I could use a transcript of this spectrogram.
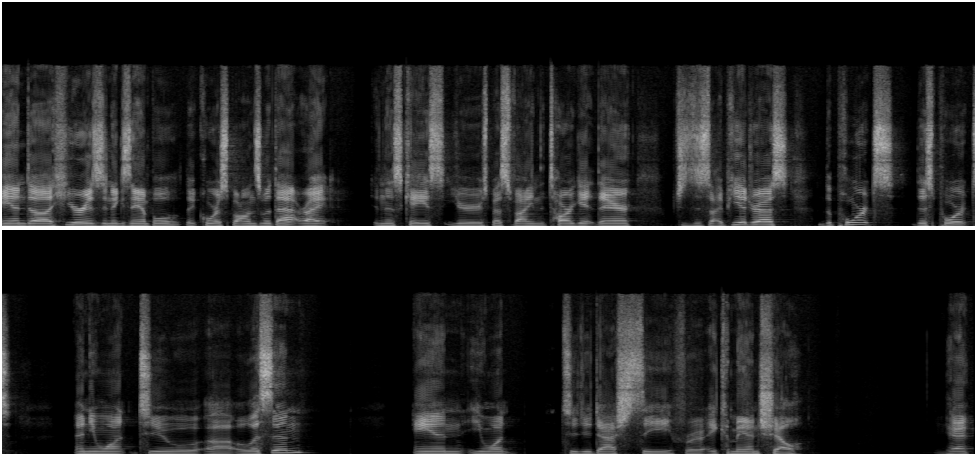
And uh, here is an example that corresponds with that, right? In this case, you're specifying the target there, which is this IP address, the ports, this port, and you want to uh, listen, and you want to do dash C for a command shell. Okay,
